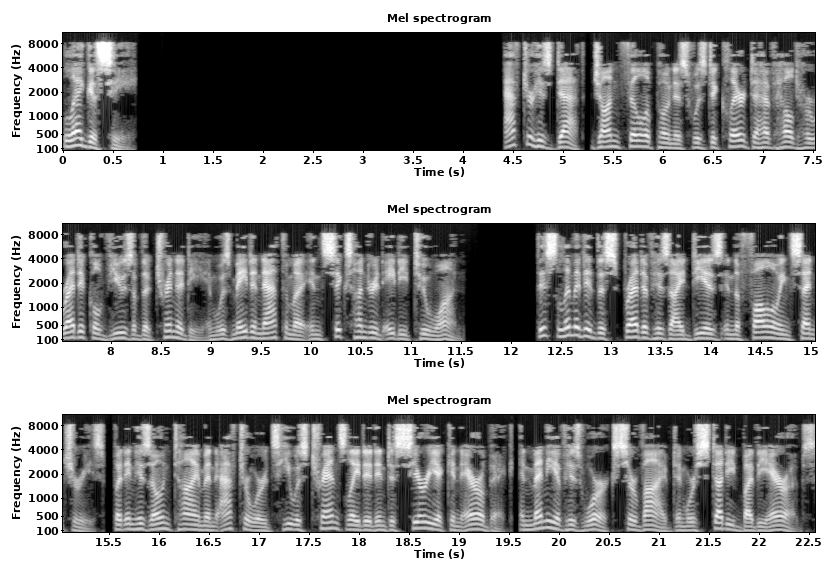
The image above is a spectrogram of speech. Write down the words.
Legacy After his death, John Philoponus was declared to have held heretical views of the Trinity and was made anathema in 682-1. This limited the spread of his ideas in the following centuries, but in his own time and afterwards he was translated into Syriac and Arabic, and many of his works survived and were studied by the Arabs.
